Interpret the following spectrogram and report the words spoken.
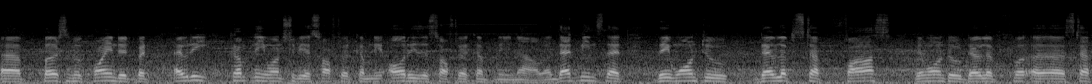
uh, person who coined it, but every company wants to be a software company or is a software company now. And that means that they want to develop stuff fast, they want to develop uh, stuff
